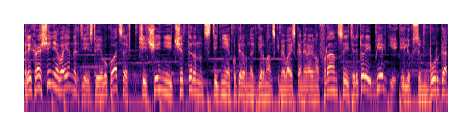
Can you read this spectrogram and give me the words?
Прекращение военных действий, эвакуация в течение 14 дней оккупированных германскими войсками районов Франции, территории Бельгии и Люксембурга.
